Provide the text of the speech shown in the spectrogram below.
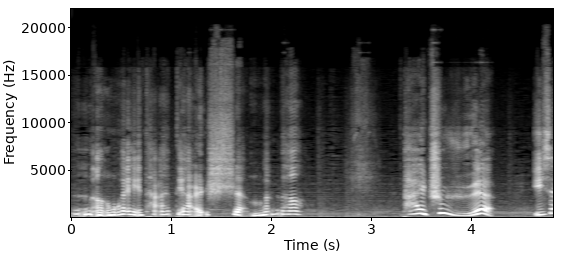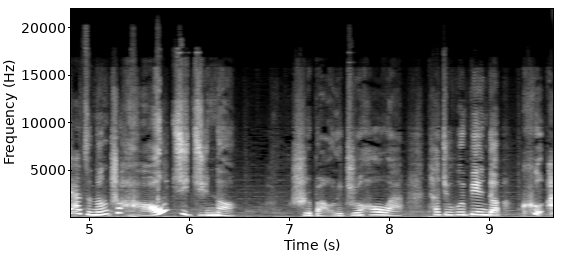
能喂他点什么呢？他爱吃鱼，一下子能吃好几斤呢。吃饱了之后啊，它就会变得可爱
